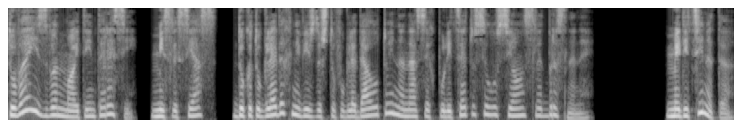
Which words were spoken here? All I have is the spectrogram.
Това е извън моите интереси, мислех си аз, докато гледах невиждащо в огледалото и нанасях по лицето си лосион след бръснене. Медицината,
